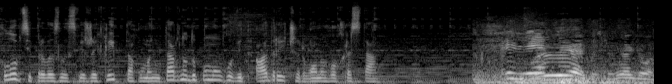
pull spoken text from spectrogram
Хлопці привезли свіжий хліб та гуманітарну допомогу від Адри Червоного Хреста. Привіт. Привет, как дела?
